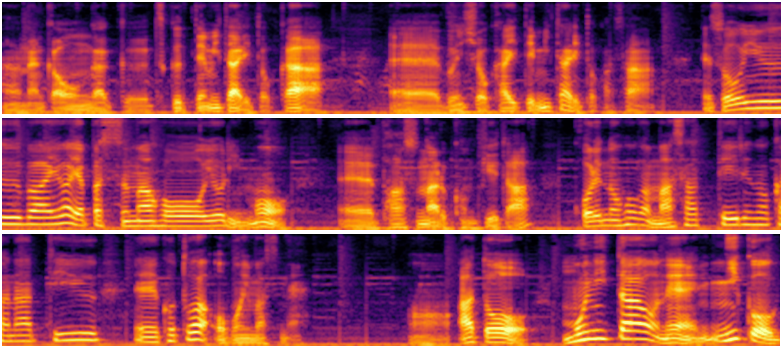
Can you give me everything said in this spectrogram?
あのなんか音楽作ってみたりとか、え文章書いてみたりとかさでそういう場合はやっぱスマホよりもえー、パーソナルコンピューターこれの方が勝っているのかなっていう、えー、ことは思いますね。あとモニターをね2個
